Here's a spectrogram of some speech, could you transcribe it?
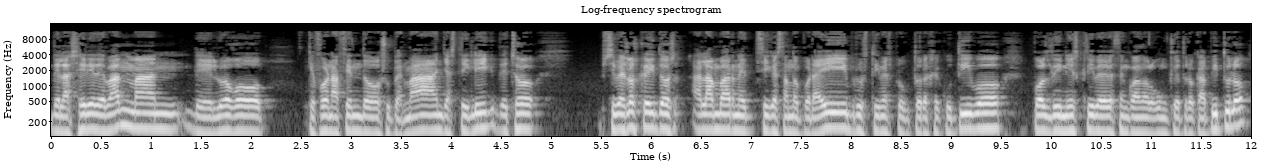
de la serie de Batman, de luego que fueron haciendo Superman, Justice League. De hecho, si ves los créditos, Alan Barnett sigue estando por ahí, Bruce Timm es productor ejecutivo, Paul Dini escribe de vez en cuando algún que otro capítulo.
